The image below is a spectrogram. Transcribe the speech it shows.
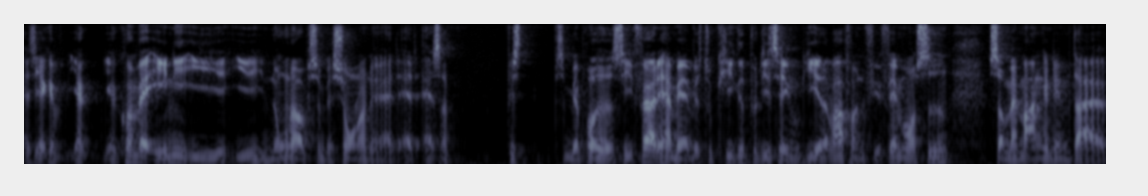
altså jeg kan, jeg, jeg kan kun være enig i, i nogle af observationerne, at, at altså, hvis, som jeg prøvede at sige før det her med, at hvis du kiggede på de teknologier, der var for en 4-5 år siden, som er mange af dem, der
